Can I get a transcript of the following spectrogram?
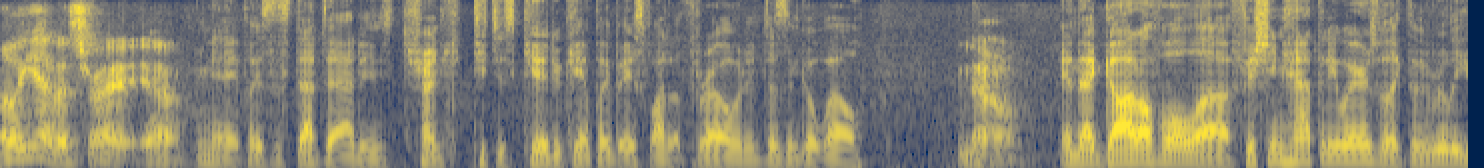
Oh yeah, that's right. Yeah. Yeah, he plays the stepdad, and he's trying to teach his kid who can't play baseball how to throw, and it doesn't go well. No. And that god awful uh, fishing hat that he wears with like the really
